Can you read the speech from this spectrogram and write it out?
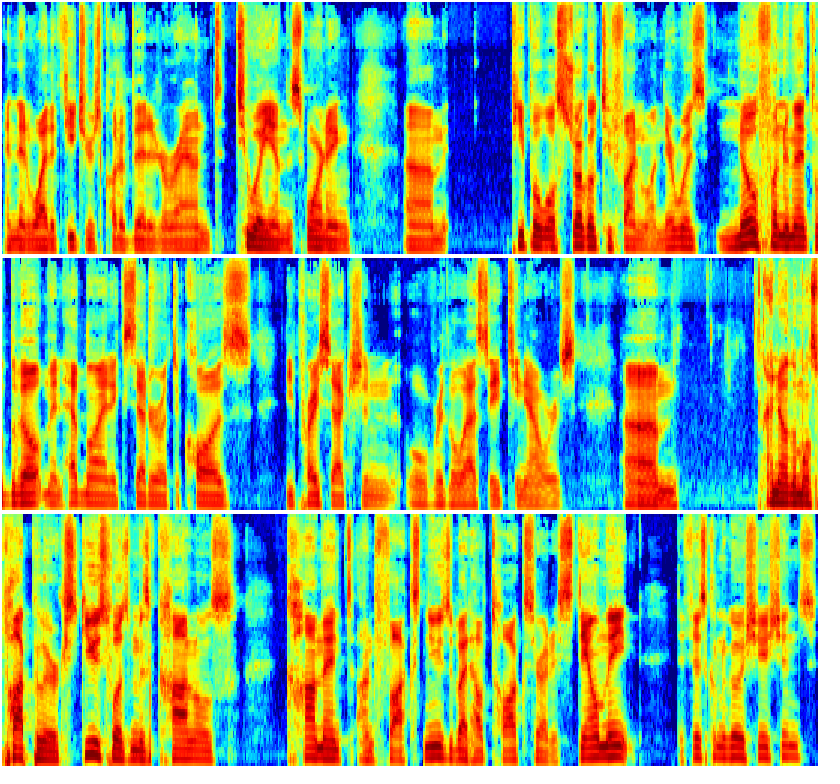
and then why the futures caught a bit at around 2 a.m. this morning. Um, people will struggle to find one. There was no fundamental development headline, et cetera, to cause the price action over the last 18 hours. Um, I know the most popular excuse was McConnell's comment on Fox News about how talks are at a stalemate, the fiscal negotiations.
